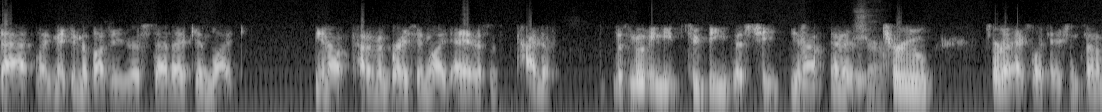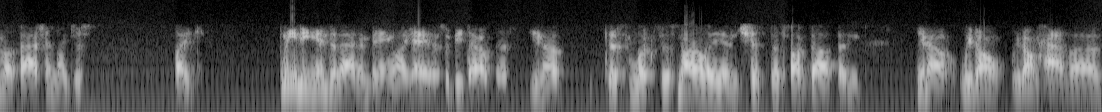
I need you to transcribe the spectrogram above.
that like making the budget your aesthetic and like you know kind of embracing like hey this is kind of this movie needs to be this cheap you know and it's Sure. true sort of exploitation cinema fashion like just like leaning into that and being like hey this would be dope if you know this looks this gnarly and shit's this fucked up and you know we don't we don't have a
